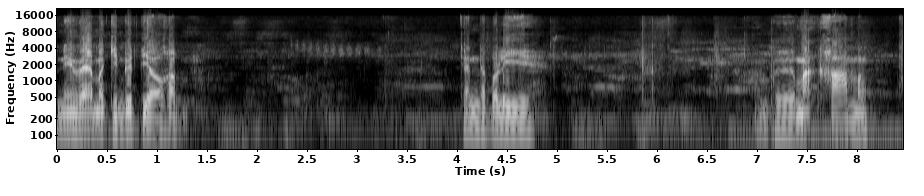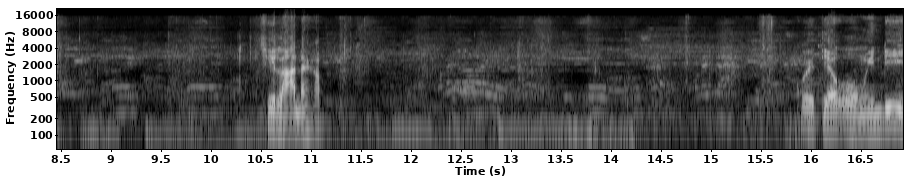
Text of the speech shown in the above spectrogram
อนนี้แวะมากินก๋วยเตี๋ยวครับ จันทบุรีอำเภอมะขามมั้งชื่อร้านนะครับก๋วยเตี๋ยวโอ่งอินดี้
